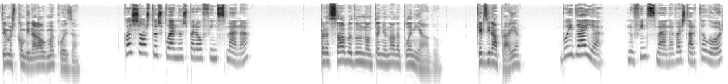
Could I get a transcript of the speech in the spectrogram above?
Temos de combinar alguma coisa. Quais são os teus planos para o fim de semana? Para sábado não tenho nada planeado. Queres ir à praia? Boa ideia! No fim de semana vai estar calor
